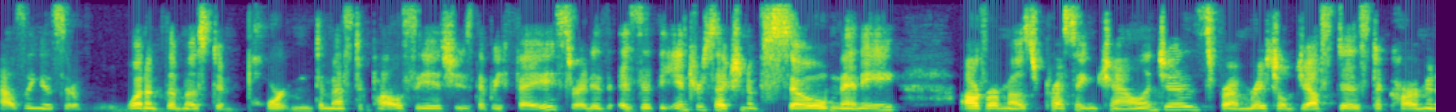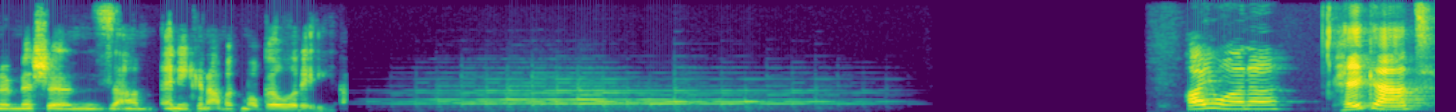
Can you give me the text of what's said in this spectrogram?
housing is sort of one of the most important domestic policy issues that we face, right? Is, is at the intersection of so many of our most pressing challenges, from racial justice to carbon emissions um, and economic mobility. Hi, Ioana. Hey, Kat.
